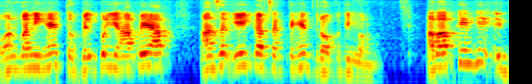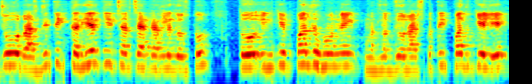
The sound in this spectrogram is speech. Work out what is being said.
कौन बनी है? तो बिल्कुल यहाँ पे आप आंसर ए कर सकते हैं, द्रौपदी मुर्मू। अब आपके इनके जो राजनीतिक करियर की चर्चा कर ले दोस्तों तो इनके पद होने मतलब जो राष्ट्रपति पद के लिए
